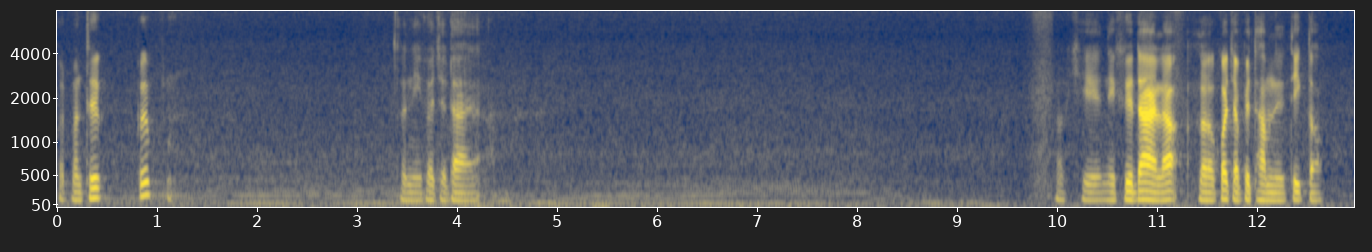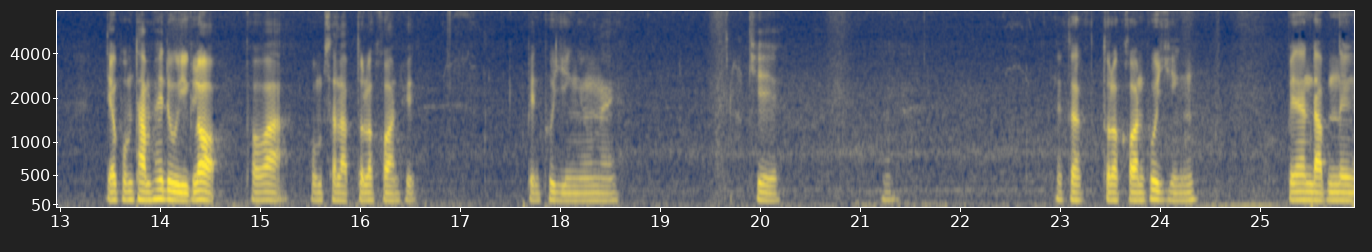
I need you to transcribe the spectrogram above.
กดบันทึกปุ๊บ ตัวนี้ก็จะได้ละโอเค นี่คือได้แล้ว เราก็จะไปทำใน TikTok เดี๋ยวผมทำให้ดูอีกรอบ เพราะว่าผมสลับตัวละครผิด เป็นผู้หญิงยังไงโอเคนื่องจากตัวละครผู้หญิง เป็นอันดับหนึ่ง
